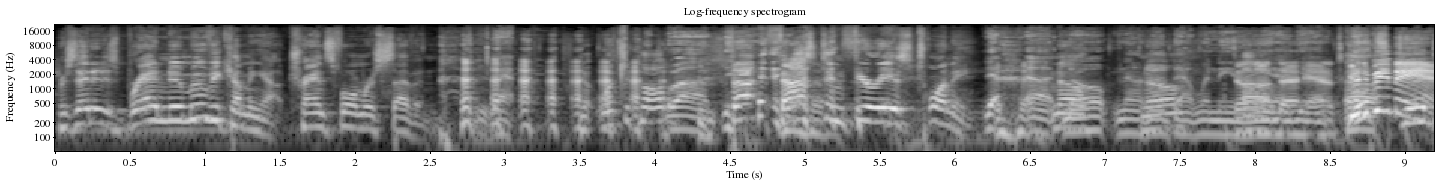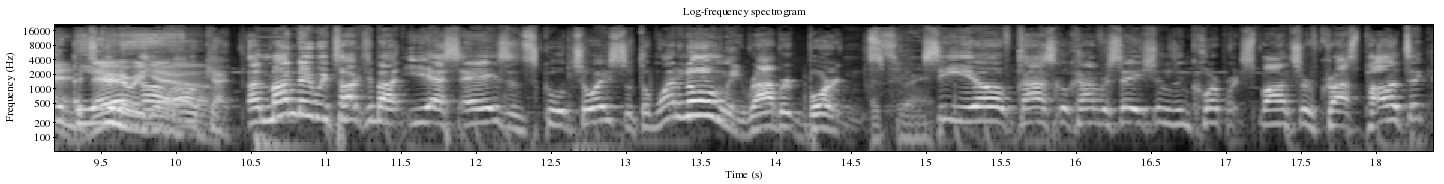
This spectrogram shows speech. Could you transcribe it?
presented his brand new movie coming out, Transformers 7. What's it called? Well, Fa- Fast and Furious 20. Yeah, uh, no, no, not that one either. Don't Yeah, that. yeah. Yeah. It's good to be It's good to man. be There man. we go. Oh, okay. On Monday, we talked about ESAs and school choice with the one and only Robert Bortins. That's right. CEO of Classical Conversations and corporate sponsor of Cross Politic.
